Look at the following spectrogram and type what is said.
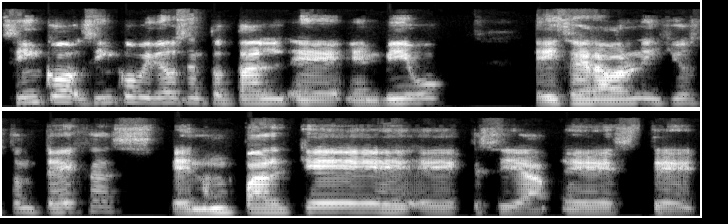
cinco, cinco videos en total eh, en vivo y se grabaron en Houston, Texas, en un parque eh, que se llama, este,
